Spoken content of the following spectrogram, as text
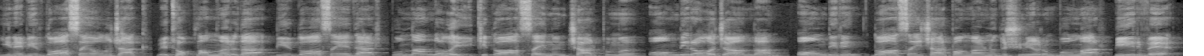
yine bir doğal sayı olacak ve toplamları da bir doğal sayı eder. Bundan dolayı iki doğal sayının çarpımı 11 olacağından 11'in doğal sayı çarpanlarını düşünüyorum. Bunlar 1 ve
